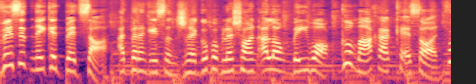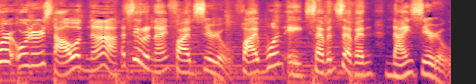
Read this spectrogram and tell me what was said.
Visit Naked Pizza at Barangay San Diego Poblacion along Baywalk, Gumaca, Quezon. For orders, tawag na at 0950-518-7790.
